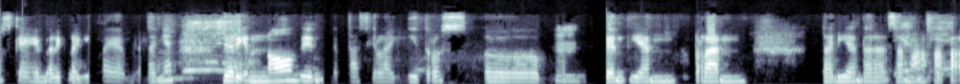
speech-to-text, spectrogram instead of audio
terus kayak balik lagi kayak berasanya dari nol dan adaptasi lagi terus uh, hmm. gantian peran tadi antara sama kakak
